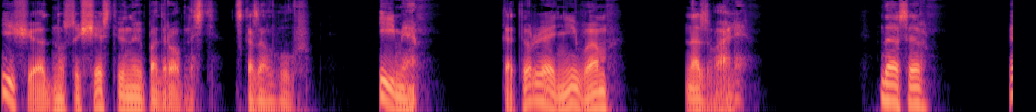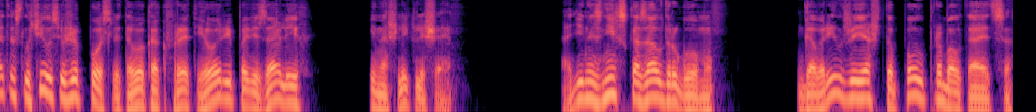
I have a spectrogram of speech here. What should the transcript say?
еще одну существенную подробность», — сказал Вулф. «Имя, которое они вам назвали». «Да, сэр. Это случилось уже после того, как Фред и Ори повязали их и нашли клише. Один из них сказал другому. «Говорил же я, что пол проболтается.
